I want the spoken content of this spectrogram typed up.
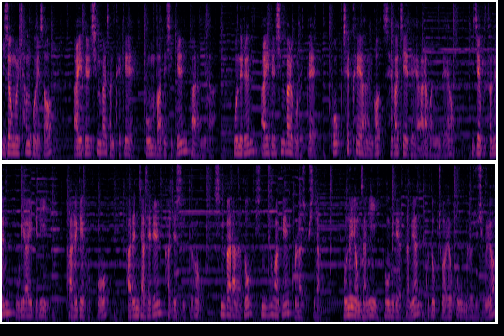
이 점을 참고해서 아이들 신발 선택에 도움받으시길 바랍니다. 오늘은 아이들 신발 고를 때 꼭 체크해야 하는 것 세 가지에 대해 알아봤는데요. 이제부터는 우리 아이들이 바르게 걷고 바른 자세를 가질 수 있도록 신발 하나도 신중하게 골라줍시다. 오늘 영상이 도움이 되었다면 구독, 좋아요 꼭 눌러주시고요.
